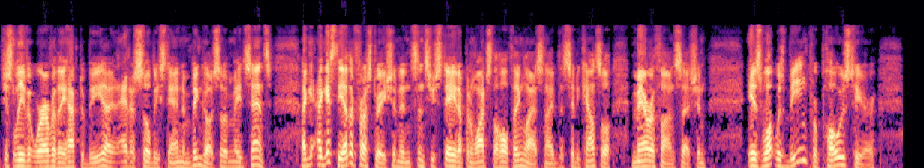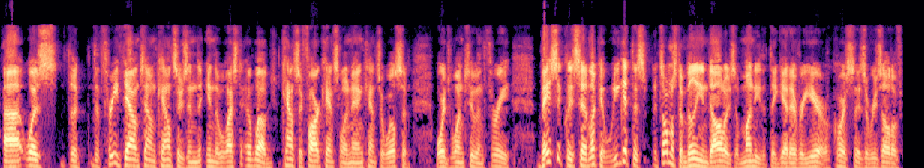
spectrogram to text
just leave it wherever they have to be uh, at a SoBi stand and bingo. So it made sense. I, I, guess the other frustration, and since you stayed up and watched the whole thing last night, the city council marathon session, is what was being proposed here uh, was the the three downtown councilors in the in the west. Uh, well, Councilor Farr, Councilor Nann, Councilor Wilson, wards one, two, and three, basically said, "Look, we get this. It's almost a million dollars of money that they get every year. Of course, as a result of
